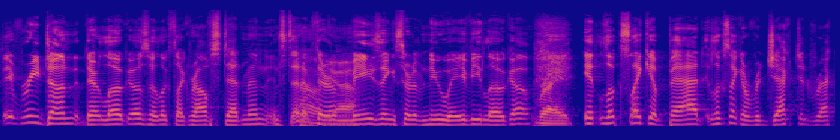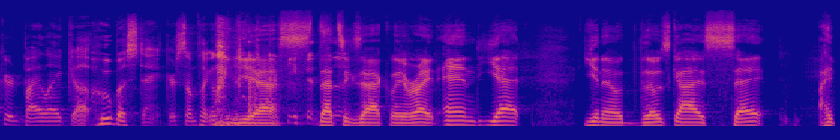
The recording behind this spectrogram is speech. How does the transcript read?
They've redone their logo so it looks like Ralph Steadman instead of Oh, their yeah. amazing sort of new wavy logo. Right. It looks like a bad. It looks like a rejected record by like uh, Hoobastank or something like that. Yes, that's uh, exactly right. And yet, you know, those guys say. I,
